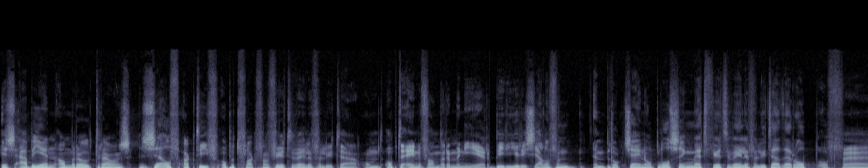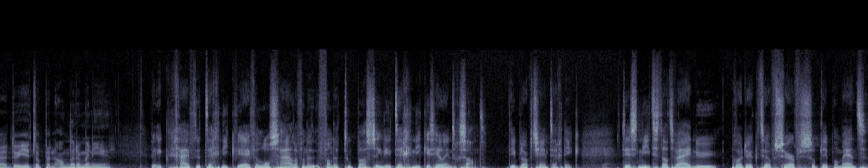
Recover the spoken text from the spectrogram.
Is ABN AMRO trouwens zelf actief op het vlak van virtuele valuta? Om, op de een of andere manier. Bieden jullie zelf een, een blockchain-oplossing met virtuele valuta daarop? Of eh, doe je het op een andere manier? Ik ga even de techniek weer even loshalen van de, van de toepassing. Die techniek is heel interessant, die blockchain techniek. Ja. Het is niet dat wij nu producten of services op dit moment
